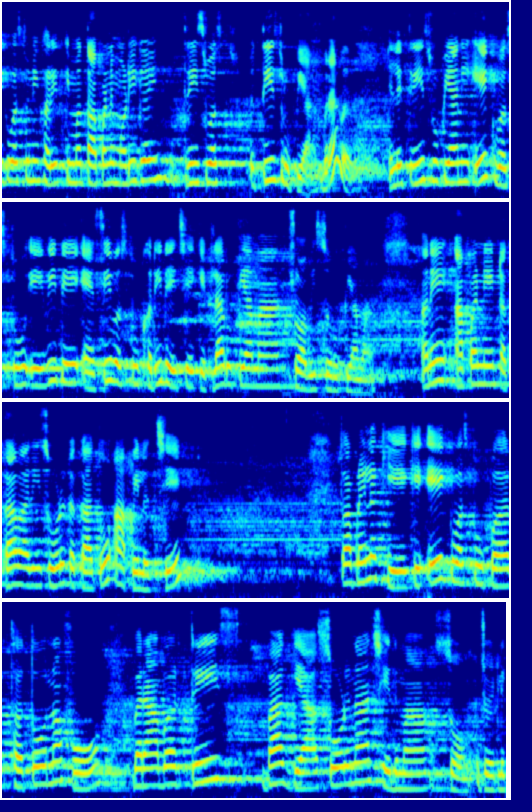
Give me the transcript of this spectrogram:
એક વસ્તુની ખરીદ કિંમત તો આપણને મળી ગઈ, ત્રીસ વસ્તુ ત્રીસ રૂપિયા, બરાબર? એટલે ત્રીસ રૂપિયાની એક વસ્તુ એવી તે એંસી વસ્તુ ખરીદે છે કેટલા રૂપિયામાં? ચોવીસો રૂપિયામાં. અને આપણને ટકાવારી સોળ ટકા તો આપેલ જ છે. તો આપણે લખીએ કે એક વસ્તુ પર થતો નફો બરાબર ત્રીસ ભાગ્યા સોળના છેદમાં સો. જો એટલે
